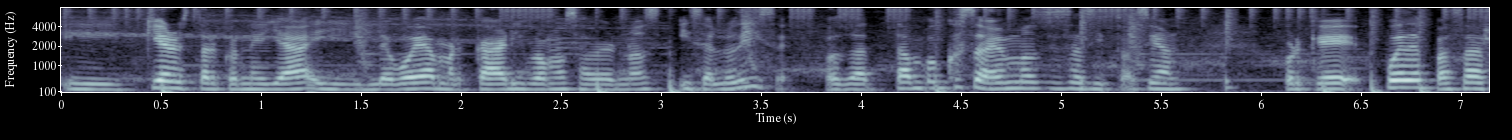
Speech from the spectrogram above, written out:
y quiero estar con ella y le voy a marcar y vamos a vernos y se lo dice. O sea, tampoco sabemos esa situación porque puede pasar.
